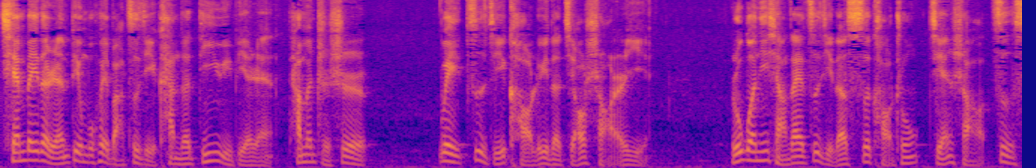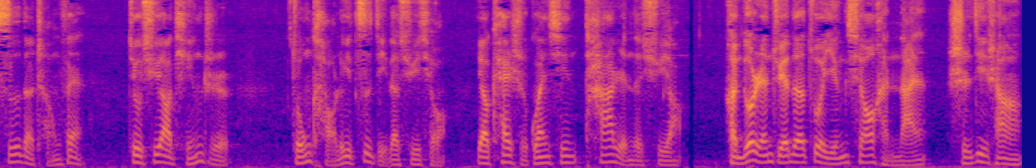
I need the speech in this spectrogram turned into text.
谦卑的人并不会把自己看得低于别人，他们只是为自己考虑的较少而已。如果你想在自己的思考中减少自私的成分，就需要停止。总考虑自己的需求，要开始关心他人的需要。很多人觉得做营销很难，实际上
